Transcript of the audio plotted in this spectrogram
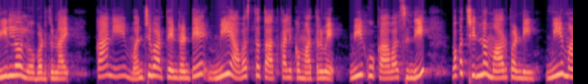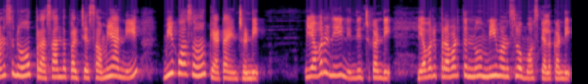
దీనిలో లోబడుతున్నాయి. కానీ మంచి వార్త ఏంటంటే మీ అవస్థ తాత్కాలికం మాత్రమే. మీకు కావాల్సింది ఒక చిన్న మార్పు అండి. మీ మనసును ప్రశాంతపరిచే సమయాన్ని మీకోసం కేటాయించండి. ఎవరిని నిందించకండి. ఎవరి ప్రవర్తనను మీ మనసులో మోసుకెళ్ళకండి.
